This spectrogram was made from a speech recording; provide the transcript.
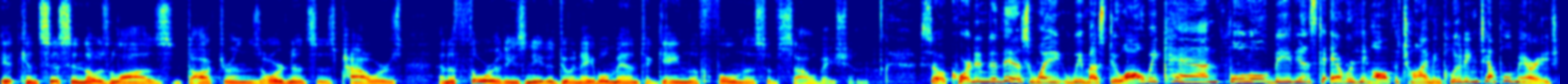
It consists in those laws, doctrines, ordinances, powers, and authorities needed to enable men to gain the fullness of salvation. So, according to this, we, we must do all we can, full obedience to everything all the time, including temple marriage.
